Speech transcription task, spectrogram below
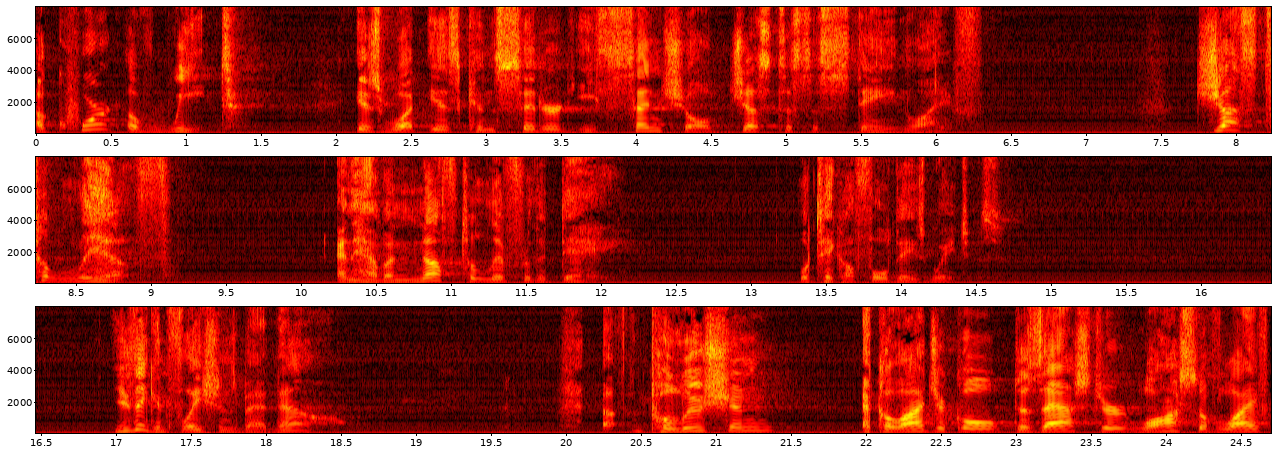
a quart of wheat is what is considered essential just to sustain life. Just to live and have enough to live for the day will take a full day's wages. You think inflation's bad now? Pollution, ecological disaster, loss of life.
